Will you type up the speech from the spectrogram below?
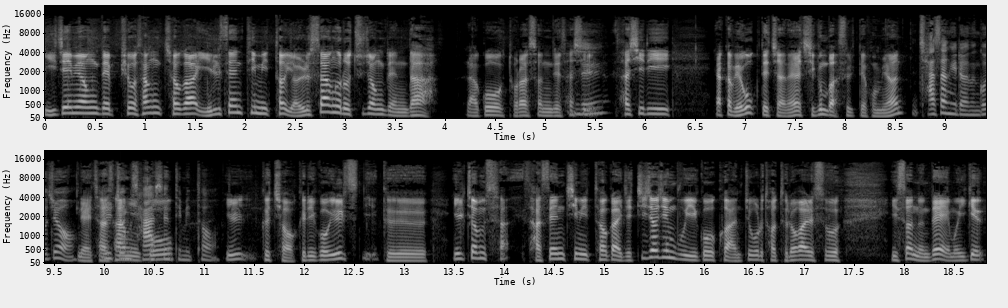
이재명 대표 상처가 1cm 열상으로 추정된다라고 돌았었는데 사실 네. 사실이 약간 왜곡됐잖아요. 지금 봤을 때 보면. 자상이라는 거죠. 네, 자상이고 1.4cm. 1 그쵸. 그리고 1 그 1.4cm가 이제 찢어진 부위고 그 안쪽으로 더 들어갈 수 있었는데 뭐 이게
